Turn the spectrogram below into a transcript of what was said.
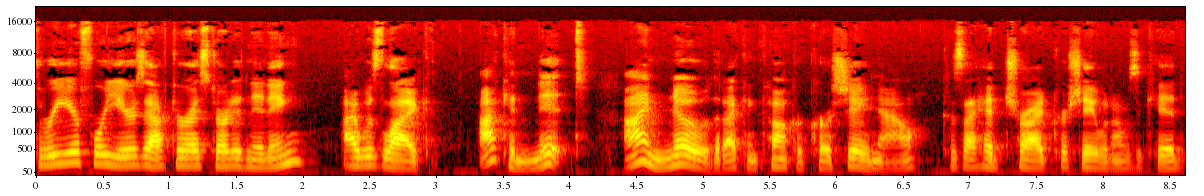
three or four years after I started knitting, I was like, I can knit. I know that I can conquer crochet now because I had tried crochet when I was a kid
